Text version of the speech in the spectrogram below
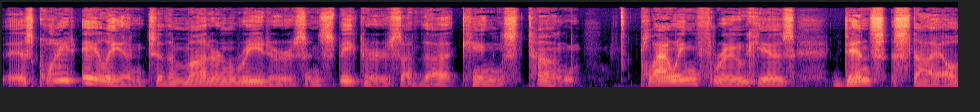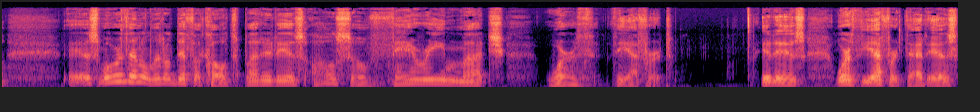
is quite alien to the modern readers and speakers of the King's tongue. Plowing through his dense style is more than a little difficult, but it is also very much worth the effort. It is worth the effort, that is,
